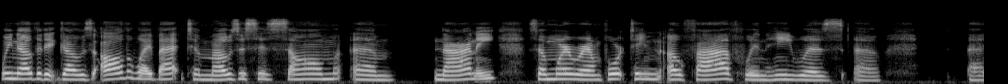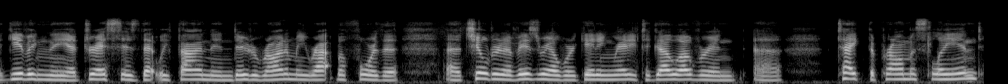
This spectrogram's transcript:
we know that it goes all the way back to Moses' Psalm um, 90, somewhere around 1405, when he was uh, uh, giving the addresses that we find in Deuteronomy right before the uh, children of Israel were getting ready to go over and uh, take the promised land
